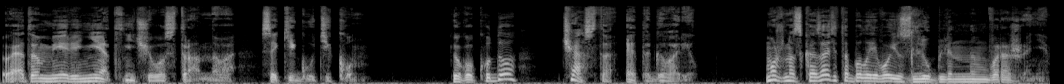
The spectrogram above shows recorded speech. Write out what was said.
В этом мире нет ничего странного, Сакигути-кун. Кёгокудо часто это говорил. Можно сказать, это было его излюбленным выражением.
